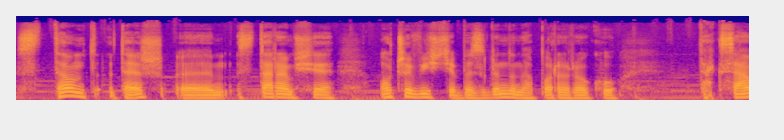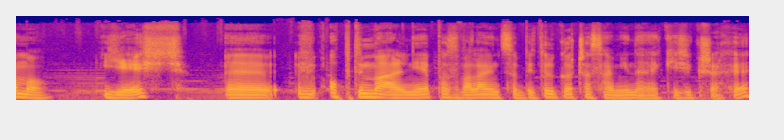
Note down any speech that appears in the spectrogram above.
Stąd też e, staram się oczywiście bez względu na porę roku tak samo jeść, e, optymalnie, pozwalając sobie tylko czasami na jakieś grzechy,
